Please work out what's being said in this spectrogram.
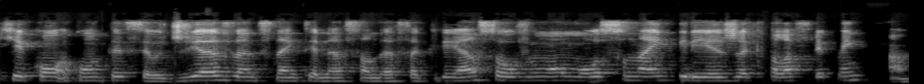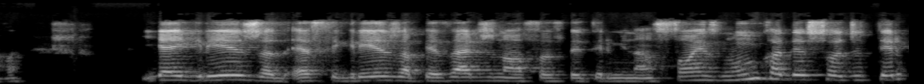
que aconteceu? Dias antes da internação dessa criança, houve um almoço na igreja que ela frequentava. E a igreja, essa igreja, apesar de nossas determinações, nunca deixou de ter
